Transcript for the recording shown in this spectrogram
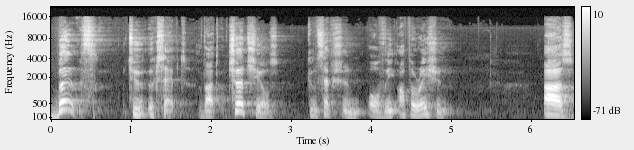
both to accept that Churchill's conception of the operation as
